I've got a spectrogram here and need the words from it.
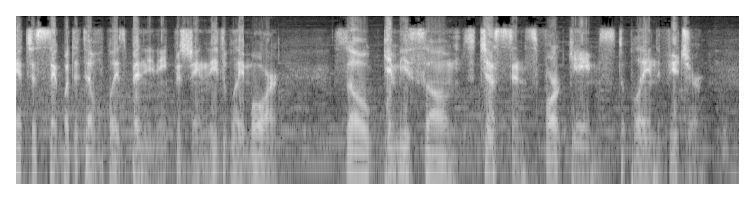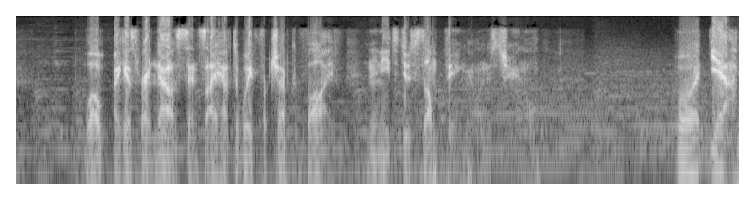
Can't just stick with the Devil Plays Bendy Ink Machine, I need to play more. So give me some suggestions for games to play in the future. Well, I guess right now since I have to wait for chapter 5, and I need to do something on this channel. But yeah,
